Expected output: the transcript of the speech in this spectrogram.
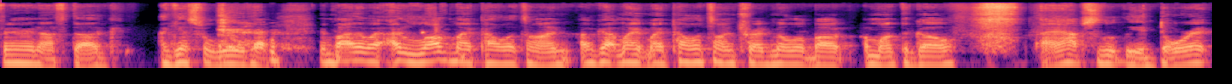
Fair enough, Doug. I guess we'll leave that. and by the way, I love my Peloton. I've got my, my Peloton treadmill about a month ago. I absolutely adore it.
